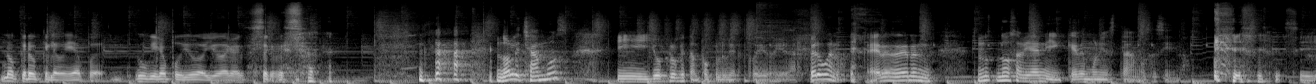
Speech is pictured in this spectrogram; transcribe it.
no creo que le hubiera, hubiera podido ayudar a esa cerveza. no le echamos y yo creo que tampoco le hubiera podido ayudar. Pero bueno, eran, no, sabía ni qué demonios estábamos haciendo. sí.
